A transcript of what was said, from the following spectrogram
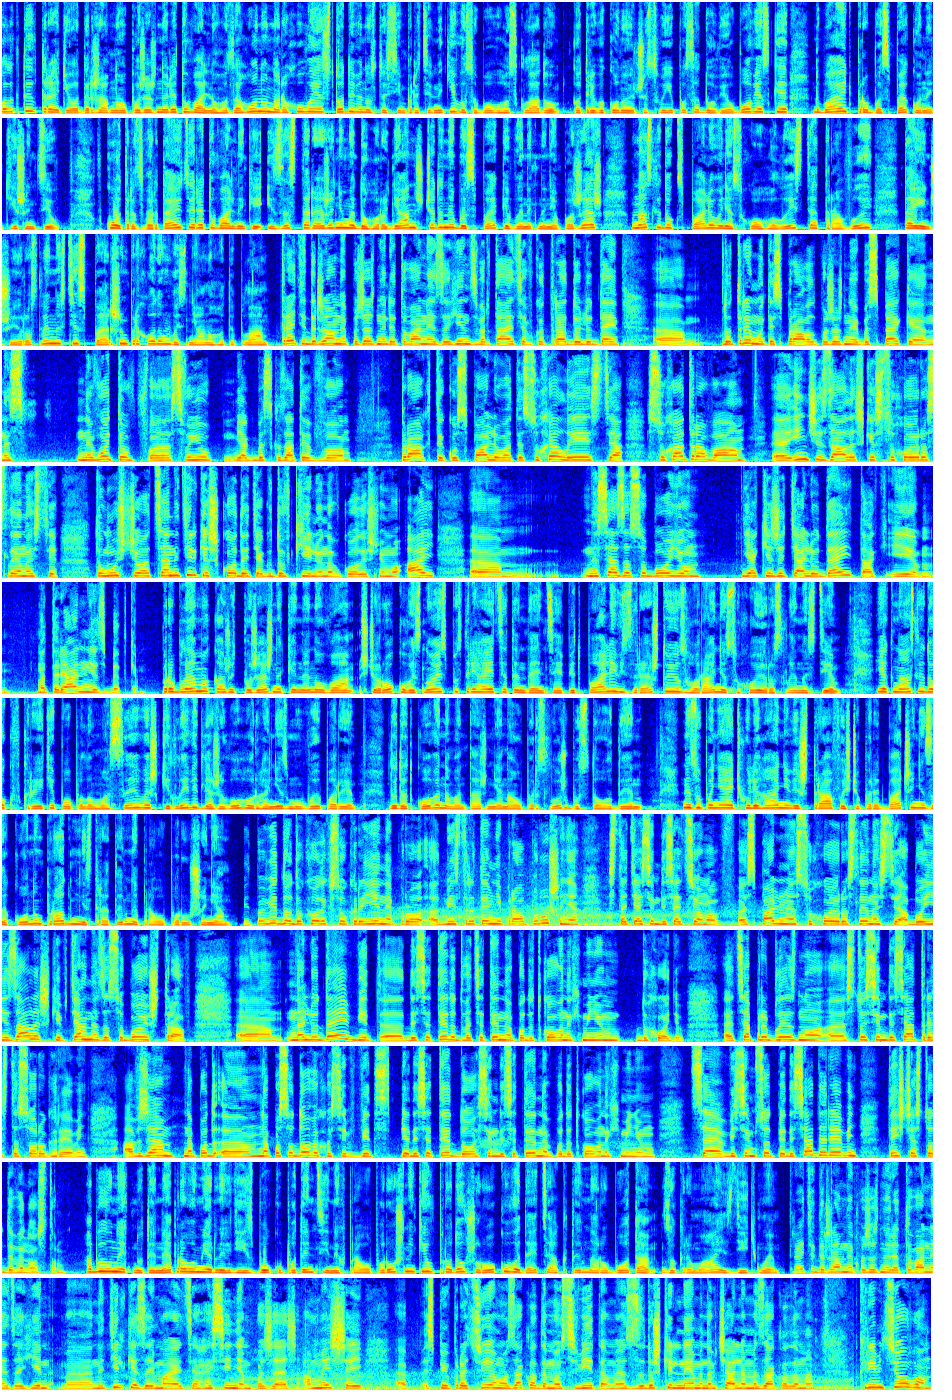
Колектив третього державного пожежно-рятувального загону нараховує 197 працівників особового складу, котрі, виконуючи свої посадові обов'язки, дбають про безпеку нетішинців. Вкотре звертаються рятувальники із застереженнями до городян щодо небезпеки виникнення пожеж внаслідок спалювання сухого листя, трави та іншої рослинності з першим приходом весняного тепла. Третій державний пожежно-рятувальний загін звертається вкотре до людей. е, Дотримуйтесь правил пожежної безпеки, не, не вводьте в е, свою, як би сказати, в практику спалювати сухе листя, суха трава, е, інші залишки з сухої рослинності, тому що це не тільки шкодить як довкіллю навколишньому, а й е, несе за собою як і життя людей, так і матеріальні збитки. Проблема, кажуть пожежники, не нова. Щороку весною спостерігається тенденція підпалів і зрештою згорання сухої рослинності. Як наслідок, вкриті попелом масиви, шкідливі для живого організму випари, додаткове навантаження на оперслужбу 101. Не зупиняють хуліганів і штрафи, що передбачені законом про адміністративне правопорушення. Відповідно до Кодексу України про адміністративні правопорушення, стаття 77 в- спалювання сухої рослинності або її залишків тягне за собою штраф Е, на людей від е, 10 до 20 неоподаткованих мінімум доходів. Е, Це приблизно е, 170-340 гривень. А вже на е, посадових осіб від 50 до 70 неоподаткованих мінімум. Це 850 гривень, 1190. Аби уникнути неправомірних дій з боку потенційних правопорушників, впродовж року ведеться активна робота, зокрема із дітьми. Третій державний пожежно-рятувальний загін е, не тільки займається гасінням пожеж, а ми ще й е, співпрацюємо з закладами освітами, з дошкільними навчальними закладами. Крім цього.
